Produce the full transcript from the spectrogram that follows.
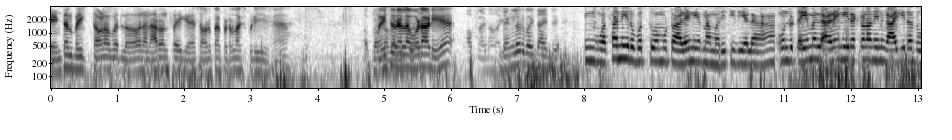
ರೆಂಟಲ್ ಬೈಕ್ ತಗೊಳ್ಳೋ ಬದಲು ನಾನು ಆರ್ ಒನ್ ಫೈವ್ಗೆ ಸಾವಿರ ರೂಪಾಯಿ ಪೆಟ್ರೋಲ್ ಹಾಕ್ಸ್ಬಿಟ್ಟಿದ್ರೆ ಮೈಸೂರೆಲ್ಲ ಓಡಾಡಿ ಬೆಂಗಳೂರಿಗೆ ಹೋಯ್ತಾ ಇದ್ವಿ. ಹೊಸ ನೀರು ಬತ್ತು ಅಂದ್ಬಿಟ್ಟು ಹಳೆ ನೀರ್ನ ಮರಿತಿದ್ಯಲ್ಲ? ಒಂದು ಟೈಮಲ್ಲಿ ಹಳೆ ನೀರೇ ಕಣ ನಿನ್ಗೆ ಆಗಿರೋದು.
